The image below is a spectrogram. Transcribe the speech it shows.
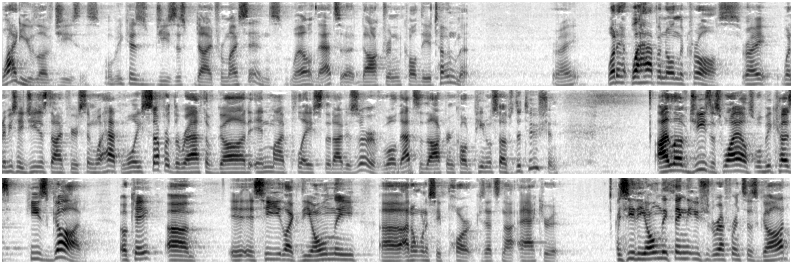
Why do you love Jesus? Well, because Jesus died for my sins. Well, that's a doctrine called the atonement, right? What, what happened on the cross, right? Whenever you say Jesus died for your sin, what happened? Well, he suffered the wrath of God in my place that I deserved. Well, that's a doctrine called penal substitution. I love Jesus. Why else? Well, because he's God, okay? Um, is he like the only, uh, I don't want to say part because that's not accurate. Is he the only thing that you should reference as God?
